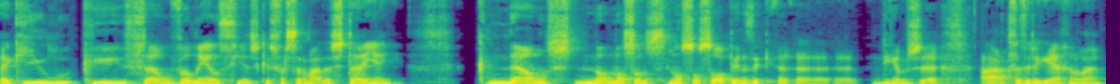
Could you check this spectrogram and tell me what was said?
aquilo que são valências que as Forças Armadas têm que não, não, não, são, não são só apenas, a, a, a, digamos, a, arte de fazer a guerra, não é?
